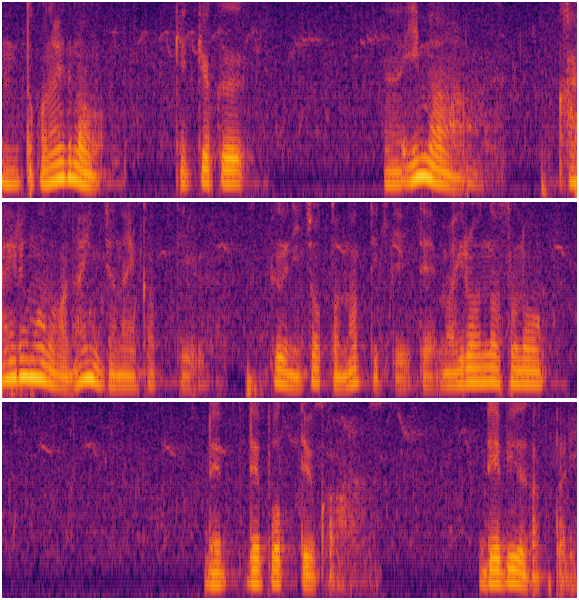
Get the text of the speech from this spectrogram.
うんと、この間も結局、今、買えるものがないんじゃないかっていう風にちょっとなってきていて、まあいろんなそのレ、レポっていうか、レビューだったり、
